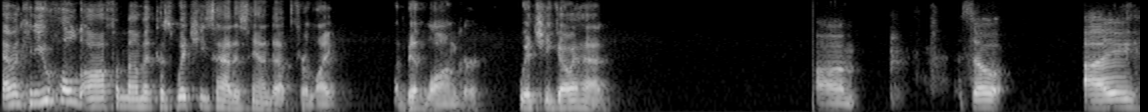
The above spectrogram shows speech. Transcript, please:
Evan, can you hold off a moment? Because Wichie's had his hand up for like a bit longer. Wichie, go ahead. Um, so I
